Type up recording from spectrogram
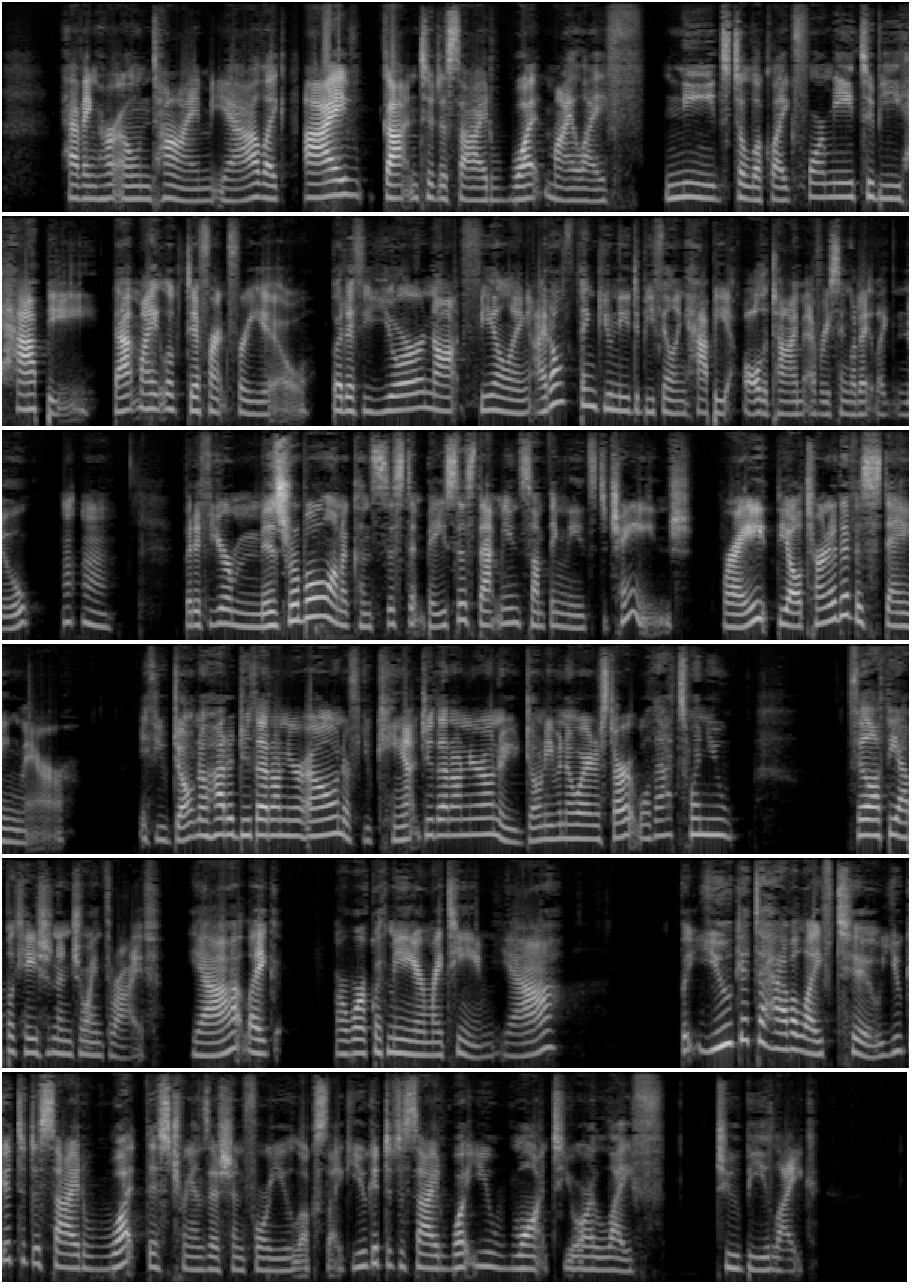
having her own time. Yeah. Like I've gotten to decide what my life needs to look like for me to be happy. That might look different for you. But if you're not feeling, I don't think you need to be feeling happy all the time, every single day. Like, nope. Mm-mm. But if you're miserable on a consistent basis, that means something needs to change right? The alternative is staying there. If you don't know how to do that on your own, or if you can't do that on your own, or you don't even know where to start, well, that's when you fill out the application and join Thrive. Yeah. Like, or work with me or my team. Yeah. But you get to have a life too. You get to decide what this transition for you looks like. You get to decide what you want your life to be like.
